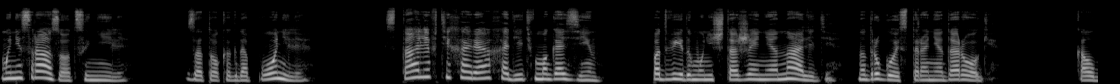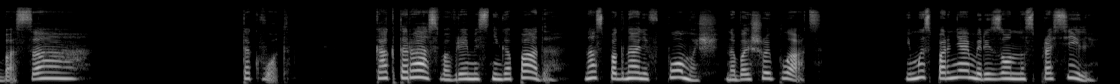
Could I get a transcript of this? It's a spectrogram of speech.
Мы не сразу оценили, зато когда поняли, стали втихаря ходить в магазин под видом уничтожения наледи на другой стороне дороги. Колбаса... Так вот, как-то раз во время снегопада нас погнали в помощь на Большой плац. И мы с парнями резонно спросили,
